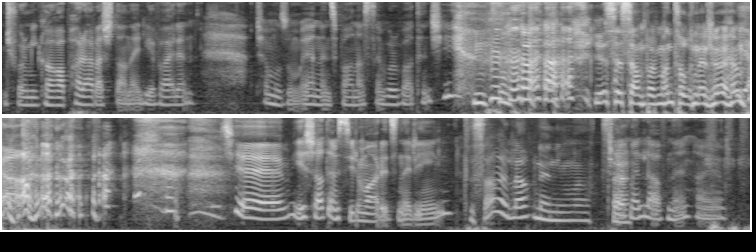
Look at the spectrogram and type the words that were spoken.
ինչ որ մի գաղափար առաջ տանել եւ այլն։ Չեմ ուզում այն այնց բան ասեմ, որ վաթն չի։ Ես ես անպայման թողնելու եմ։ Չէ, ես շատ եմ սիրում արիցներին։ Դա սա լավն է հիմա։ Սա լավն է, այո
